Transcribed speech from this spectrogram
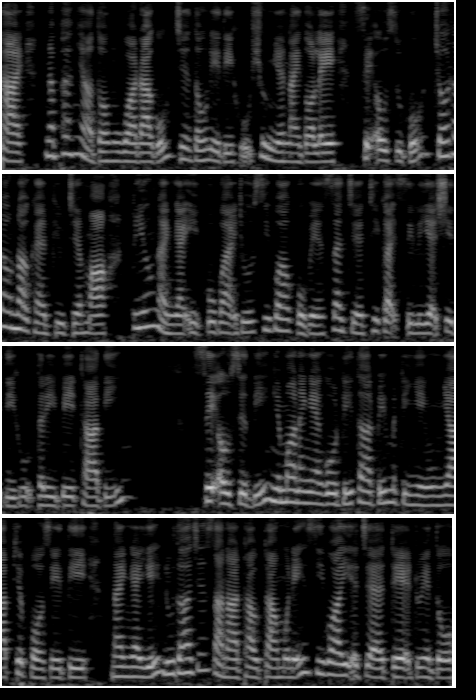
၌နှစ်ဖက်မျှသောမူဝါဒကိုကျင့်သုံးနေသည်ဟုရှုမြင်နိုင်တော်လဲစစ်အုပ်စုကိုကြောထောက်နောက်ခံပြုခြင်းမှာတရုတ်နိုင်ငံ၏ကိုယ်ပိုင်အကျိုးစီးပွားကိုပင်စန့်ကျင်ထိခိုက်စေလျက်ရှိသည်ဟုတတိပေးထားသည်။ စစ်အုပ်စုသည်မြန်မာနိုင်ငံကိုဒေသတွင်းမတည်ငြိမ်မှုများဖြစ်ပေါ်စေသည့်နိုင်ငံရေးလူသားချင်းစာနာထောက်ထားမှုနှင့်စီးပွားရေးအကြက်အတဲအတွင်းသို့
